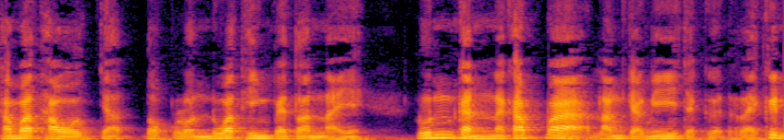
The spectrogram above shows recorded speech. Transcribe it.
คำว่าเทาจะตกหล่นหรือว่าทิ้งไปตอนไหนลุ้นกันนะครับว่าหลังจากนี้จะเกิดอะไรขึ้น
